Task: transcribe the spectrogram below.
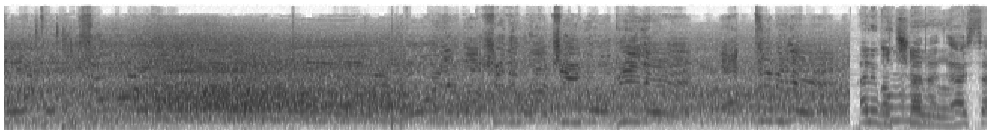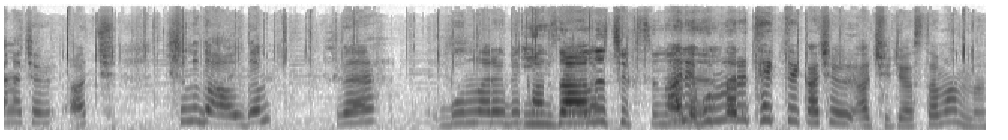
Gol pozisyonu. Golle başladı maç Immobile. Attı bile. Ali bunu ben Açıyorum. Ay, sen aç, aç. Şunu da aldım ve bunları bir katlayalım. İmzalı çıksın hadi. Ali bunları tek tek aç açacağız tamam mı?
